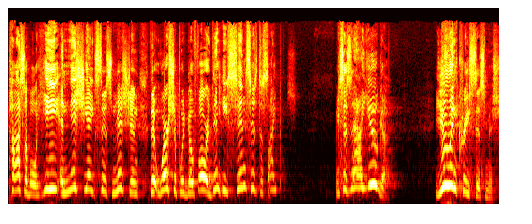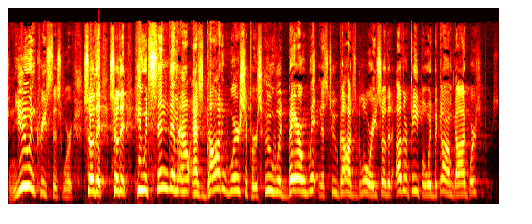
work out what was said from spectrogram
possible. He initiates this mission that worship would go forward. Then he sends his disciples. He says, now you go. You increase this mission. You increase this work so that, so that he would send them out as God worshipers who would bear witness to God's glory so that other people would become God worshipers.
